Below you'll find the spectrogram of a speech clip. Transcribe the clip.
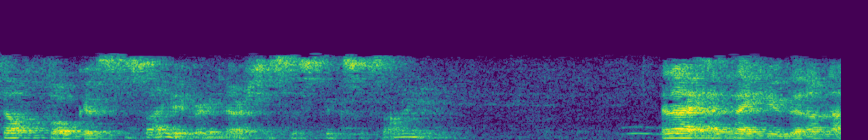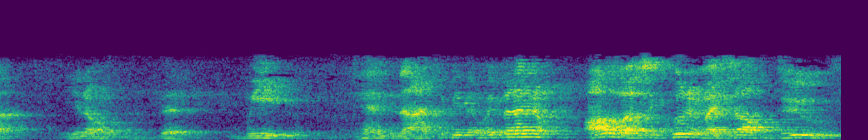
self-focused society, a very narcissistic society. And I, I thank you that I'm not, you know, that we tend not to be that way. But I know all of us, including myself, do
